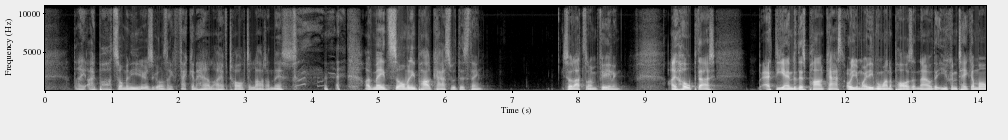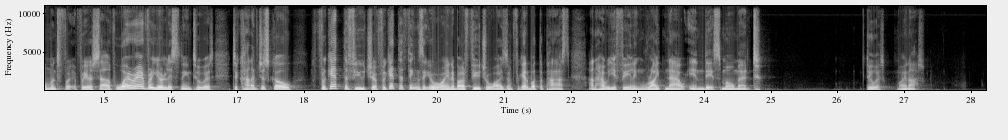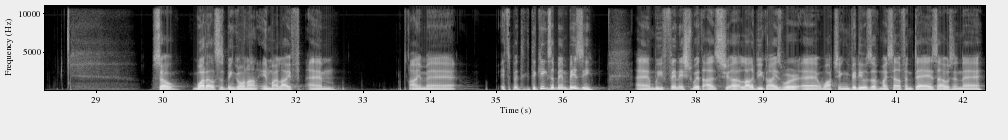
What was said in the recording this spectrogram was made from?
that I, I bought so many years ago. I was like, fucking hell, I have talked a lot on this. I've made so many podcasts with this thing. So that's what I'm feeling. I hope that at the end of this podcast, or you might even want to pause it now, that you can take a moment for, for yourself, wherever you're listening to it, to kind of just go, forget the future, forget the things that you're worrying about future wise, and forget about the past, and how are you feeling right now in this moment. Do it. Why not? So, what else has been going on in my life? Um, I'm. Uh, it's been, the gigs have been busy. And we finished with uh, a lot of you guys were uh, watching videos of myself and Des out in uh,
